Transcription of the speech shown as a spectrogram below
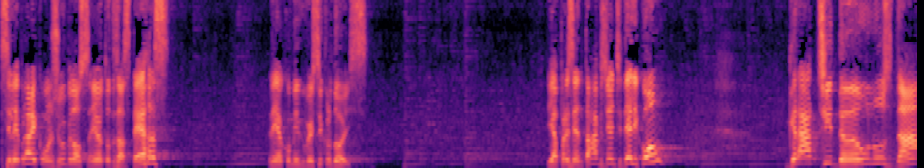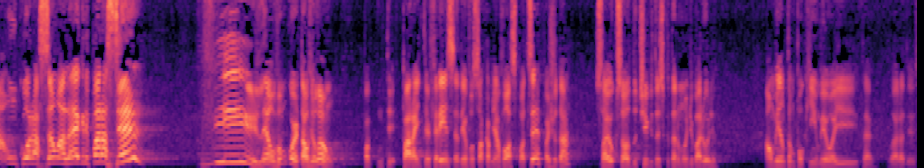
Celebrai com júbilo ao Senhor todas as terras. Leia comigo o versículo 2. E apresentáveis diante dele com gratidão nos dá um coração alegre para ser vir. Leão, vamos cortar o violão? para parar a interferência, daí eu vou só com a minha voz, pode ser? Para ajudar? Só eu que sou audutivo e estou escutando um monte de barulho? Aumenta um pouquinho o meu aí, Cleber. Glória a Deus.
